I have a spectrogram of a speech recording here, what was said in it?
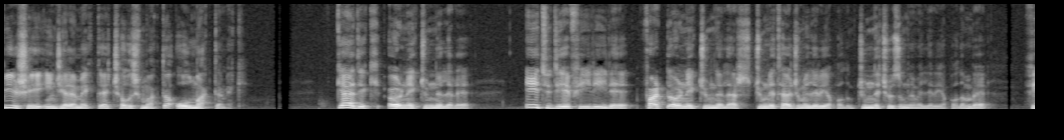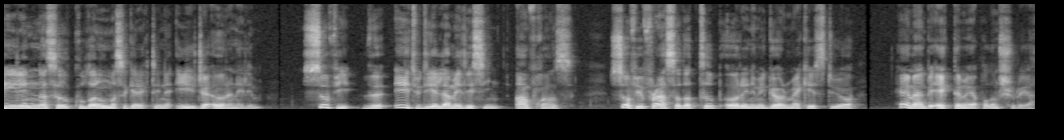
bir şeyi incelemekte, çalışmakta olmak demek. Geldik örnek cümlelere. Étudier fiili ile farklı örnek cümleler, cümle tercümeleri yapalım, cümle çözümlemeleri yapalım ve fiilin nasıl kullanılması gerektiğini iyice öğrenelim. Sophie veut étudier la médecine en France. Sophie Fransa'da tıp öğrenimi görmek istiyor. Hemen bir ekleme yapalım şuraya.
